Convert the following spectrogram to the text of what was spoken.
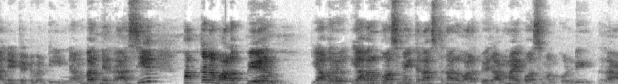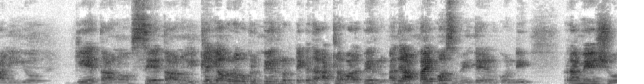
అనేటటువంటి ఈ నెంబర్ని రాసి పక్కన వాళ్ళ పేరు. ఎవరు ఎవరి కోసం అయితే రాస్తున్నారో వాళ్ళ పేరు అమ్మాయి కోసం అనుకోండి. రాణియో గీతానో సేతానో ఇట్లా ఎవరో ఒకరి పేర్లు ఉంటాయి కదా అట్లా వాళ్ళ పేర్లు. అదే అబ్బాయి కోసం అయితే అనుకోండి. రమేషో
